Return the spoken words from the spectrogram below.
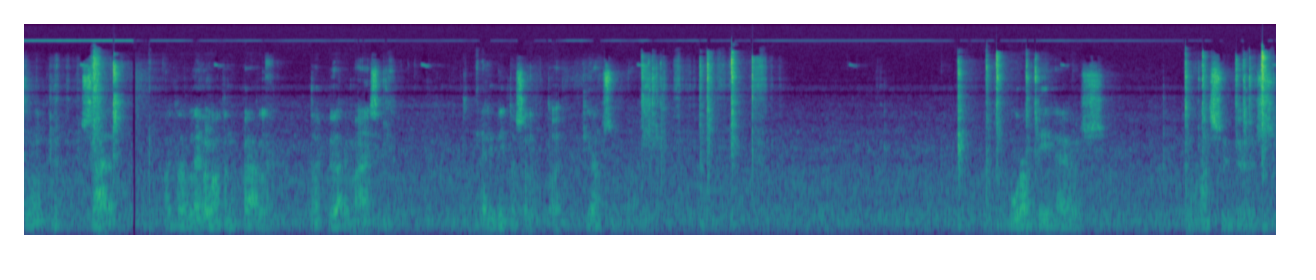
ole säädä. Laitetaan leveloitana päälle tai pyörimään ja nelivitoselle toi kierrosnopeus. Uran tiheys, uran syvyys.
